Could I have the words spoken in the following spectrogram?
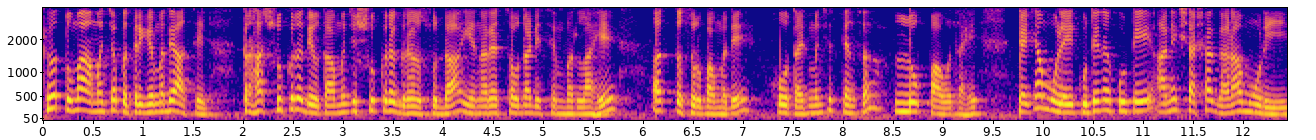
किंवा तुम्हा आमाच्या पत्रिकेमध्ये असेल तर हा शुक्र देवता म्हणजे शुक्र ग्रहसुद्धा येणाऱ्या चौदा डिसेंबरला हे अस्त स्वरूपामध्ये होत आहेत म्हणजेच त्यांचं लोप पावत आहे. त्याच्यामुळे कुठे ना कुठे अनेकशाशा घडामोडी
